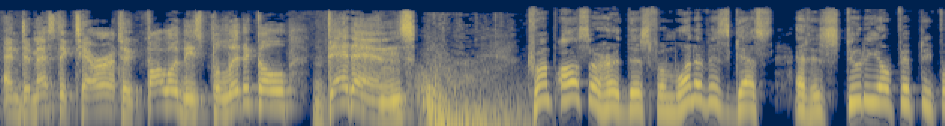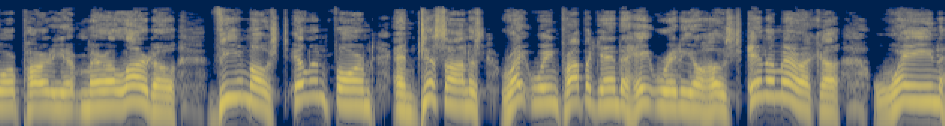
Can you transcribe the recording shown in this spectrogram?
and domestic terror to follow these political dead ends? Trump also heard this from one of his guests at his Studio 54 party at Mar-a-Lardo the most ill-informed and dishonest right-wing propaganda hate radio host in America, Wayne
